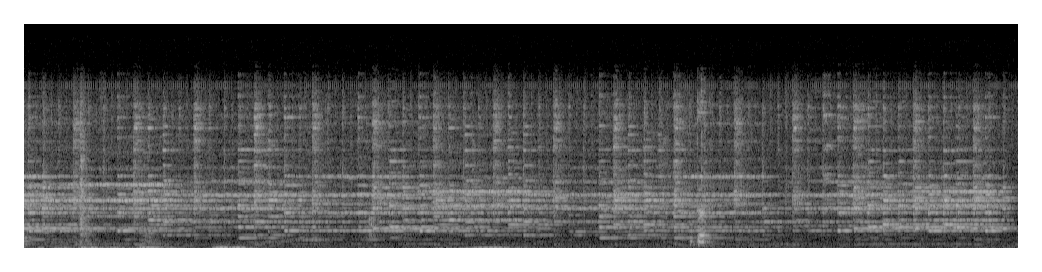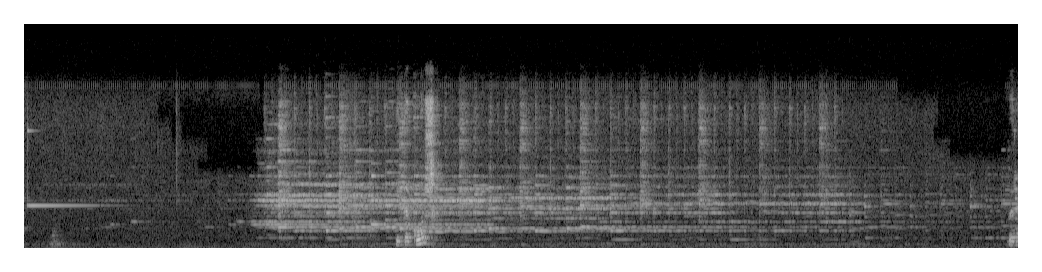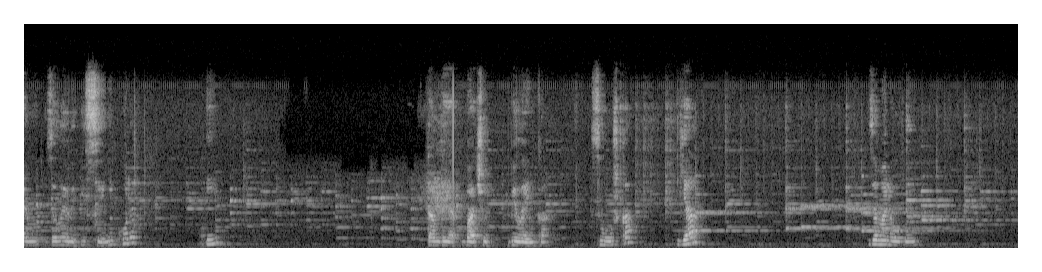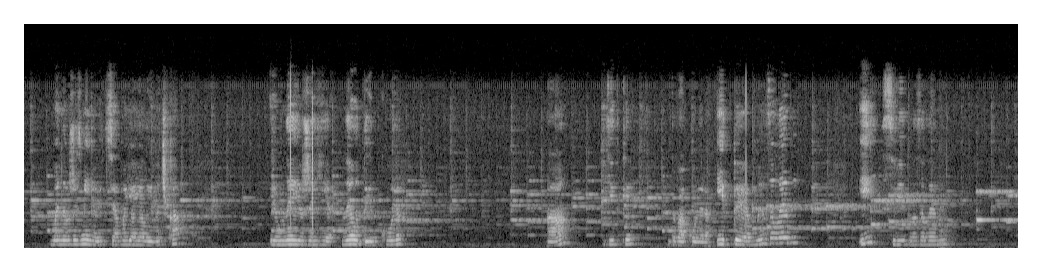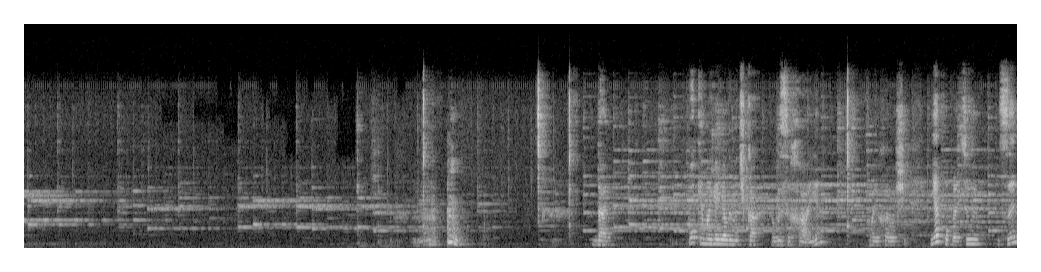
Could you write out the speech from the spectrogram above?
І також беремо зелений і синій колір і там, де я бачу біленька смужка, я замальовую. У мене вже змінюється моя ялиночка, і у неї вже є не один колір, а дітки два кольори. І темне зелене, і світло зелене. Далі. Поки моя ялиночка висихає, мої хороші, я попрацюю з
